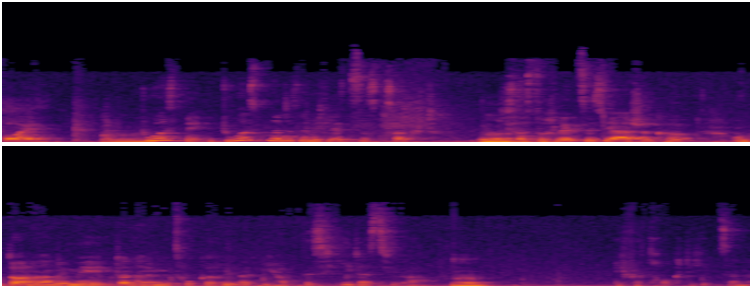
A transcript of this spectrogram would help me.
Voll. Du hast, mir, du hast mir das nämlich letztens gesagt. Ja. Das hast du letztes Jahr auch schon gehabt. Und dann habe ich mich, dann habe ich mich zurückerinnert. Ich habe das jedes Jahr. Ja, Ich vertrage die Hitze nicht.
